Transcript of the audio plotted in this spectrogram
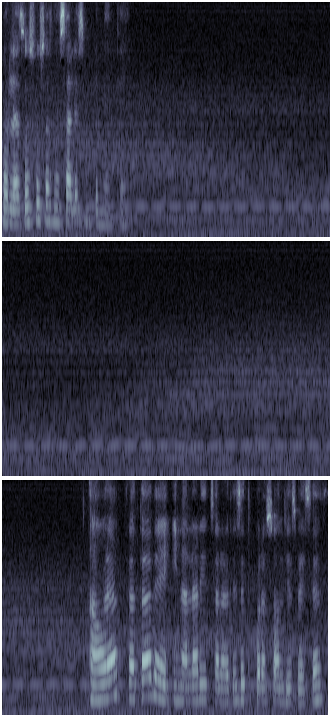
Por las dos fosas nasales simplemente. Ahora trata de inhalar y exhalar desde tu corazón 10 veces.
